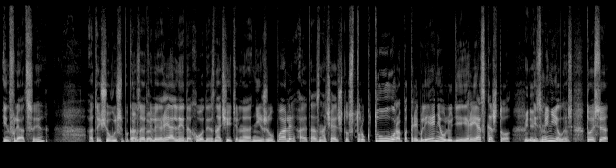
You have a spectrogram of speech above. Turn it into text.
инфляции, это еще выше показатели. Да, да. Реальные доходы значительно ниже упали, а это означает, что структура потребления у людей резко что? Меняется. Изменилась. Да. То есть э,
